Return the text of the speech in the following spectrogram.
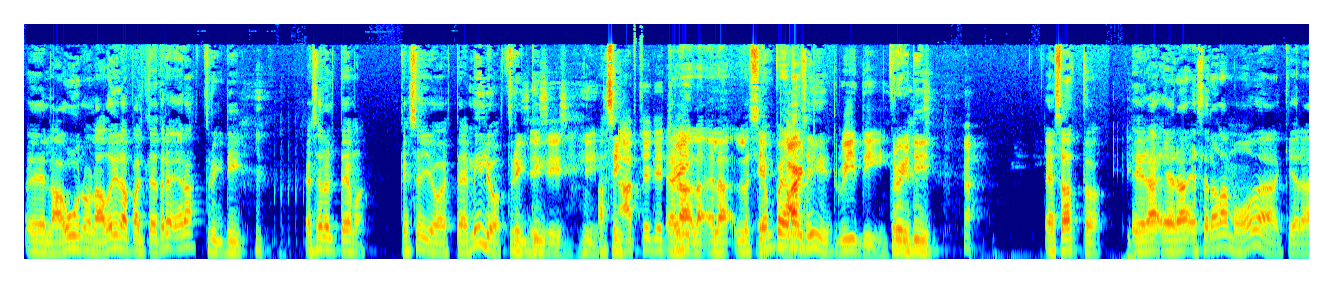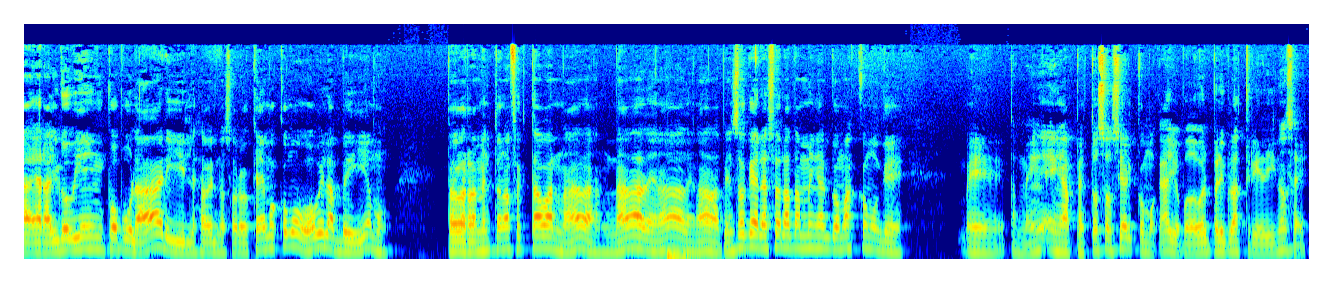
eh, la 1, la 2 y la parte 3 era 3D. Ese era el tema. ¿Qué sé yo? Este, Emilio, 3D. Sí, sí, sí. Así. After the trade, la- la- siempre era así. 3D. 3D. Exacto. Era, era, esa era la moda, que era, era algo bien popular y nosotros caímos como bobo y las veíamos. Pero realmente no afectaba nada, nada de nada, de nada. Pienso que eso era también algo más como que, eh, también en aspecto social, como que ah, yo puedo ver películas 3D, no sé.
